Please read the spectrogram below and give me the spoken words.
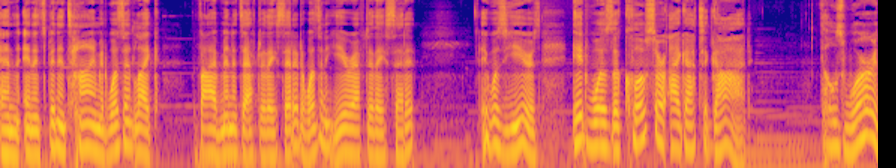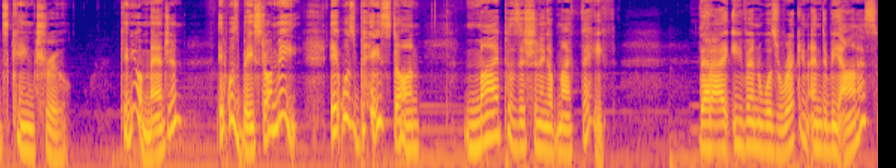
And and it's been in time. It wasn't like 5 minutes after they said it. It wasn't a year after they said it. It was years. It was the closer I got to God. Those words came true. Can you imagine? It was based on me. It was based on my positioning of my faith that I even was reckoning. And to be honest,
